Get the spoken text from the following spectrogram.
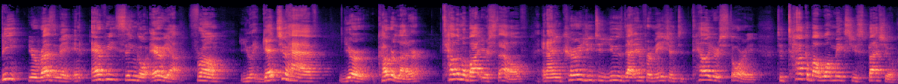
beat your resume in every single area from you get to have your cover letter, tell them about yourself, and I encourage you to use that information to tell your story, to talk about what makes you special,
